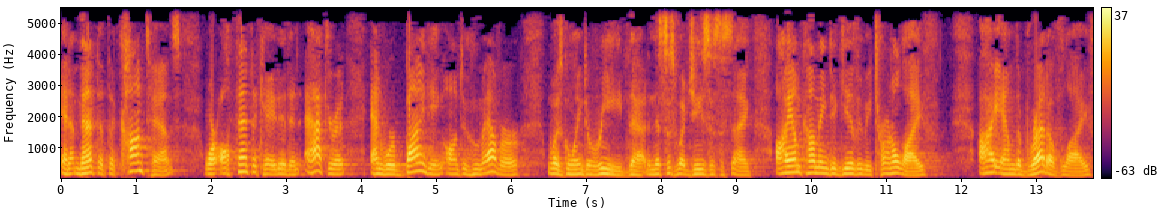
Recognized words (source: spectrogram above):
and it meant that the contents were authenticated and accurate and were binding onto whomever was going to read that. And this is what Jesus is saying I am coming to give you eternal life. I am the bread of life,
